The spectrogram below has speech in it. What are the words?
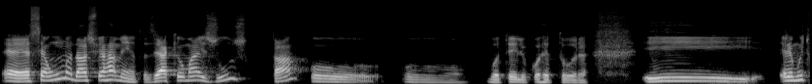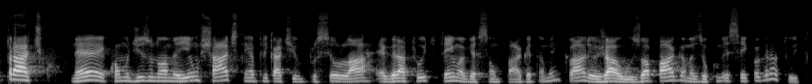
É, essa é uma das ferramentas, é a que eu mais uso, tá? O, o Botelho Corretora. E ele é muito prático né? Como diz o nome aí, é um chat, tem aplicativo para o celular, é gratuito, tem uma versão paga também, claro, eu já uso a paga, mas eu comecei com a gratuita.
